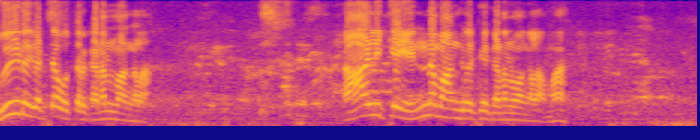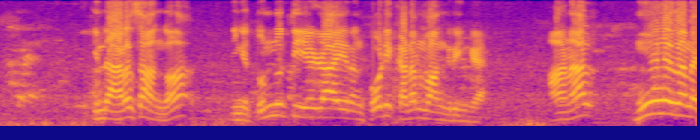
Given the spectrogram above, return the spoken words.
வீடு கட்ட ஒருத்தர் கடன் வாங்கலாம். நாளைக்கு என்ன வாங்குறதுக்கு கடன் வாங்கலாமா? இந்த அரசாங்கம் நீங்க தொண்ணூத்தி ஏழாயிரம் கோடி கடன் வாங்குறீங்க. ஆனால் மூலதன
